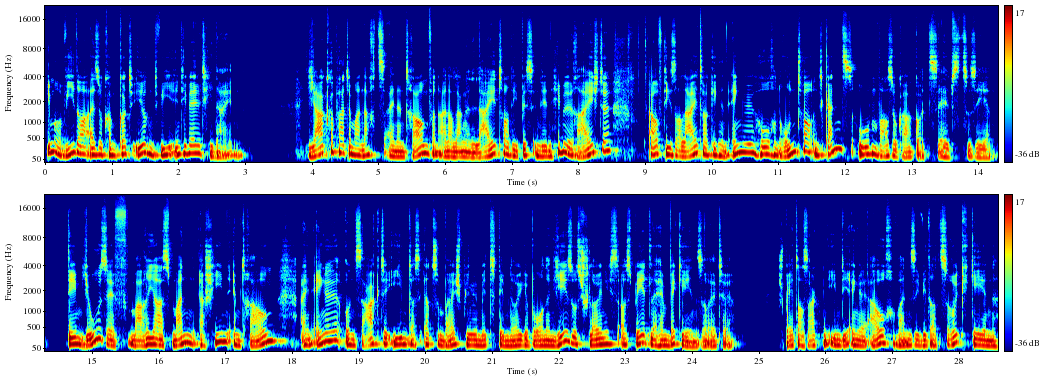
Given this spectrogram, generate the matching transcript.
Immer wieder also kommt Gott irgendwie in die Welt hinein. Jakob hatte mal nachts einen Traum von einer langen Leiter, die bis in den Himmel reichte. Auf dieser Leiter gingen Engel hoch und runter und ganz oben war sogar Gott selbst zu sehen. Dem Josef, Marias Mann, erschien im Traum ein Engel und sagte ihm, dass er zum Beispiel mit dem neugeborenen Jesus schleunigst aus Bethlehem weggehen sollte. Später sagten ihm die Engel auch, wann sie wieder zurückgehen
